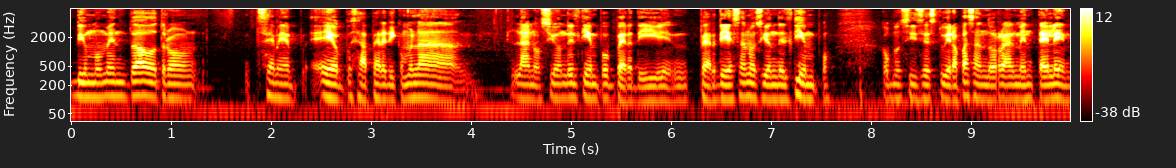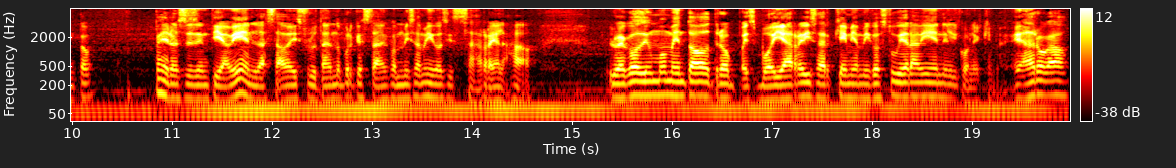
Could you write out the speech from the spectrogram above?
de un momento a otro se me, eh, o sea, perdí como la, la noción del tiempo, perdí, perdí esa noción del tiempo, como si se estuviera pasando realmente lento, pero se sentía bien, la estaba disfrutando porque estaba con mis amigos y estaba relajado. Luego de un momento a otro, pues voy a revisar que mi amigo estuviera bien, el con el que me había drogado.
